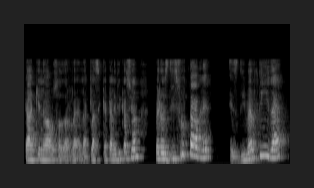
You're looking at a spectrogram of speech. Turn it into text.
cada quien le vamos a dar la, clásica calificación, pero es disfrutable, es divertida,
